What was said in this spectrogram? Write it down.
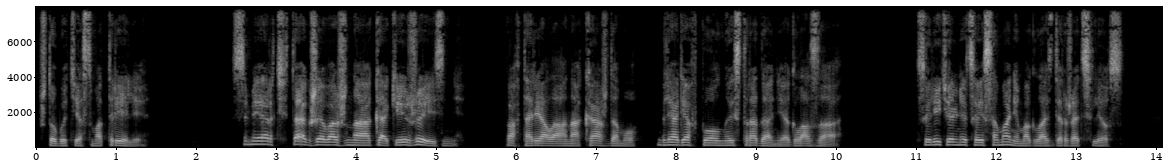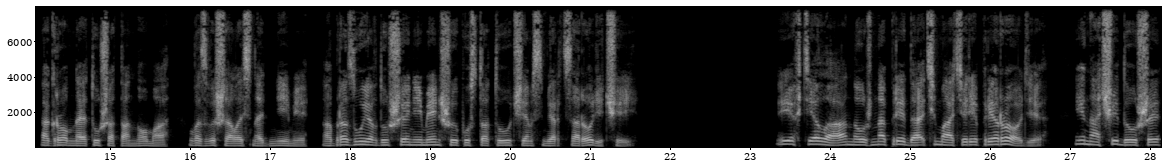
чтобы те смотрели. «Смерть так же важна, как и жизнь», — повторяла она каждому, глядя в полные страдания глаза. Целительница и сама не могла сдержать слез. Огромная туша Танома возвышалась над ними, образуя в душе не меньшую пустоту, чем смерть сородичей. «Их тела нужно предать матери природе, иначе души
